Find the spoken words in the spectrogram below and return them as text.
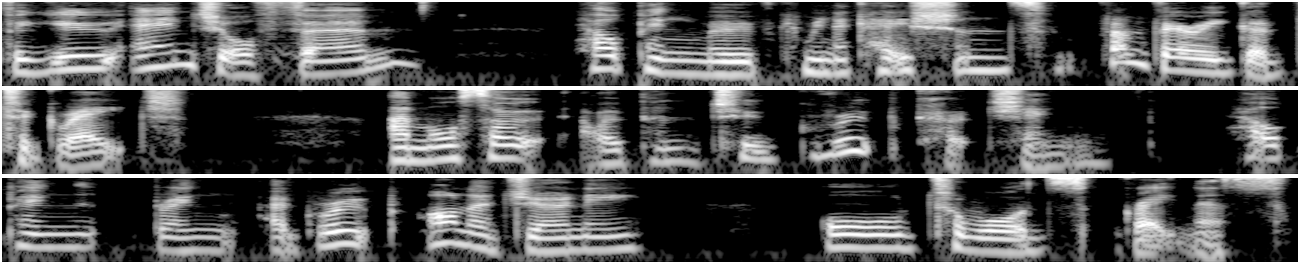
for you and your firm, helping move communications from very good to great. I'm also open to group coaching, helping bring a group on a journey all towards greatness.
